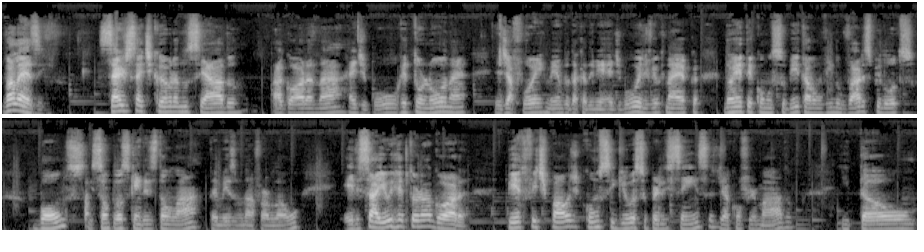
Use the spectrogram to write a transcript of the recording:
Valese, Sérgio Sete Câmara anunciado agora na Red Bull, retornou, né? Ele já foi membro da academia Red Bull, ele viu que na época não ia ter como subir, estavam vindo vários pilotos bons, e são pilotos que ainda estão lá, até mesmo na Fórmula 1. Ele saiu e retornou agora. Pietro Fittipaldi conseguiu a superlicença, já confirmado. Então,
